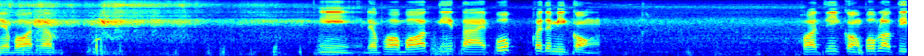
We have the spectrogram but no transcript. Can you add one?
เคลียร์บอสครับ นี่ เดี๋ยวพอบอสนี้ตายปุ๊บก็จะมีกล่อง พอตีกล่องปุ๊บเราตี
